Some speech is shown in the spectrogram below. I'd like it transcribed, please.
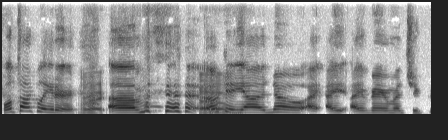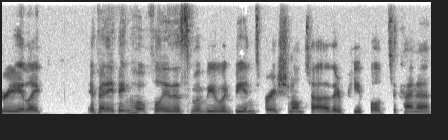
we'll talk later. All right. Um, Um, okay, yeah, no, I, I, I very much agree. Like, if anything, hopefully this movie would be inspirational to other people to kind of,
